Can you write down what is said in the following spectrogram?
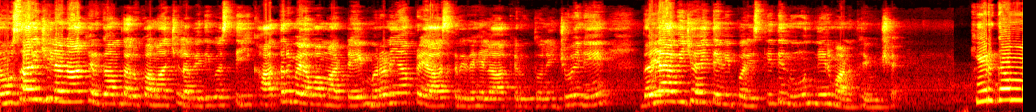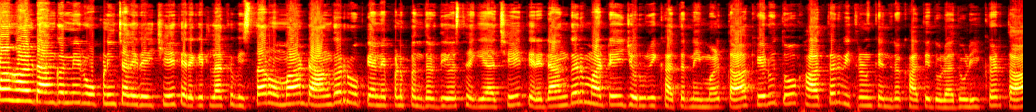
નવસારી જિલ્લાના ખેરગામ તાલુકામાં છેલ્લા બે દિવસથી ખાતર મેળવવા માટે મરણિયા પ્રયાસ કરી રહેલા ખેડૂતોને જોઈને દયા આવી જાય તેવી પરિસ્થિતિનું નિર્માણ થયું છે. ખેરગામમાં હાલ ડાંગરની રોપણી ચાલી રહી છે, ત્યારે કેટલાક વિસ્તારોમાં ડાંગર રોપ્યાને પણ પંદર દિવસ થઈ ગયા છે. ત્યારે ડાંગર માટે જરૂરી ખાતર નહીં મળતા ખેડૂતો ખાતર વિતરણ કેન્દ્ર ખાતે દોડાદોડી કરતા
